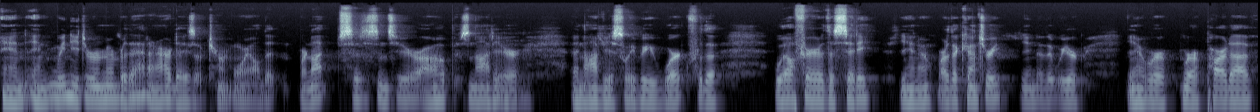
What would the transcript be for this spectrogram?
and and we need to remember that in our days of turmoil that we're not citizens here. Our hope is not here. And obviously we work for the welfare of the city you know or the country you know that we're you know we're we're a part of.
